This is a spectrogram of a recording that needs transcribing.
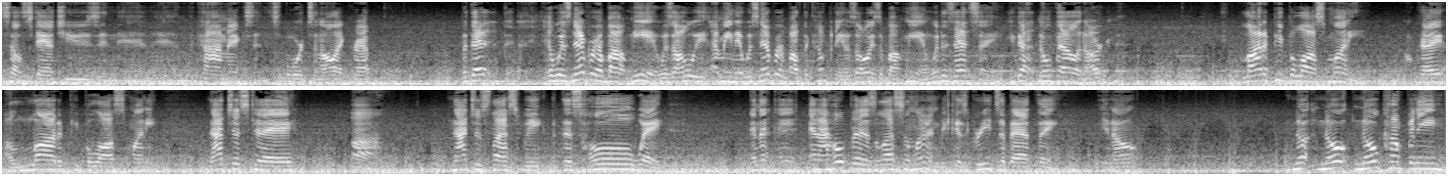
sell statues and, and, and comics and sports and all that crap. But that it was never about me. It was always, I mean, it was never about the company. It was always about me. And what does that say? You got no valid argument. A lot of people lost money. Okay, a lot of people lost money. Not just today. Uh, not just last week, but this whole way. And, and I hope it is a lesson learned because greed's a bad thing, you know. No, no, no company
